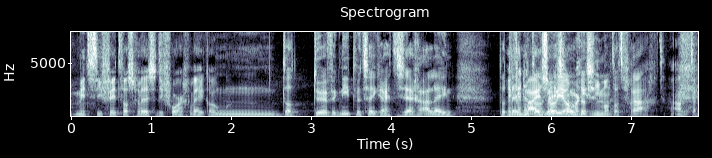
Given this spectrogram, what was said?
mits hij fit was geweest, had hij vorige week ook. Mm, dat durf ik niet met zekerheid te zeggen. Alleen, dat ik leek vind mij het dan zo jammer logisch. dat niemand dat vraagt aan Ten.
